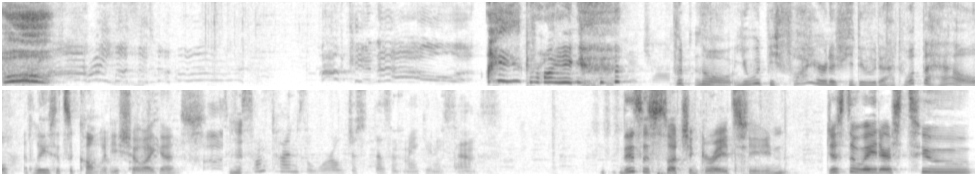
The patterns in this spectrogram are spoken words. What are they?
He's crying. but no, you would be fired if you do that. What the hell? At least it's a comedy show, I guess. Sometimes the world just doesn't make any sense. This is such a great scene. Just the way there's two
